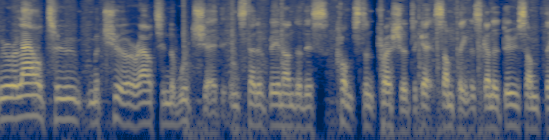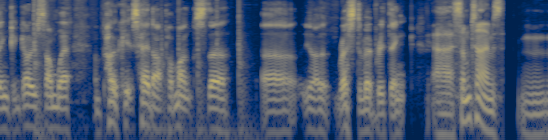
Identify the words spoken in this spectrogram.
we were allowed to mature out in the woodshed instead of being under this constant pressure to get something that's going to do something and go somewhere and poke its head up amongst the uh, you know rest of everything. Uh, sometimes mm,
